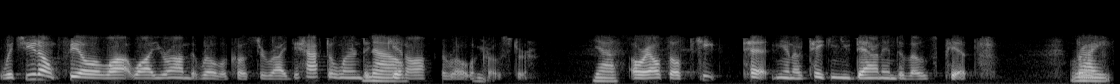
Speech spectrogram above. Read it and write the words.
which you don't feel a lot while you're on the roller coaster ride. You have to learn to No. get off the roller coaster, Yes. or else they'll keep, te- you know, taking you down into those pits. Those Right.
